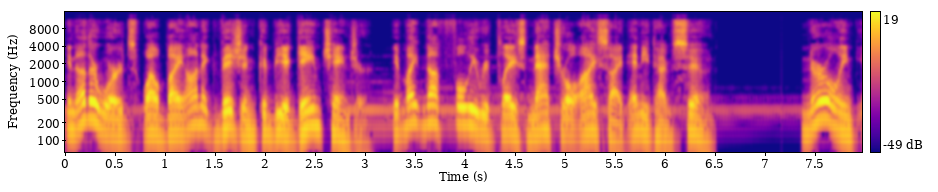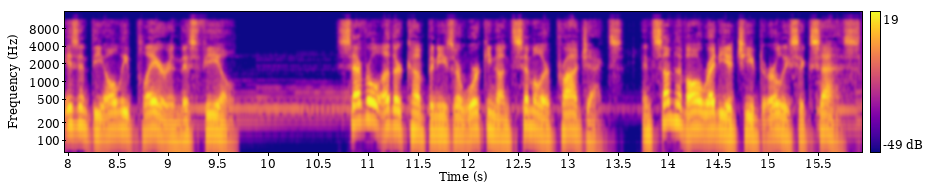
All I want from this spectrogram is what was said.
In other words, while bionic vision could be a game changer, it might not fully replace natural eyesight anytime soon. Neuralink isn't the only player in this field. Several other companies are working on similar projects, and some have already achieved early success.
